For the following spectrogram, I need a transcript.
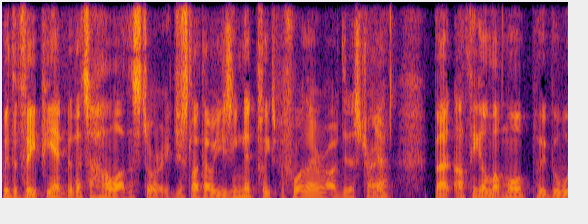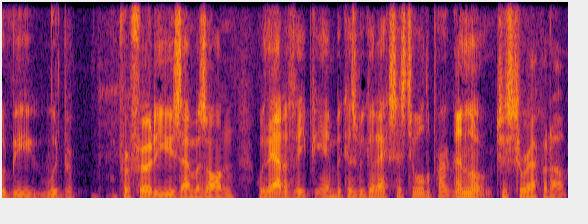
with a VPN. But that's a whole other story. Just like they were using Netflix before they arrived in Australia. But I think a lot more people would be would pre- prefer to use Amazon without a VPN because we got access to all the programs. And look, just to wrap it up,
